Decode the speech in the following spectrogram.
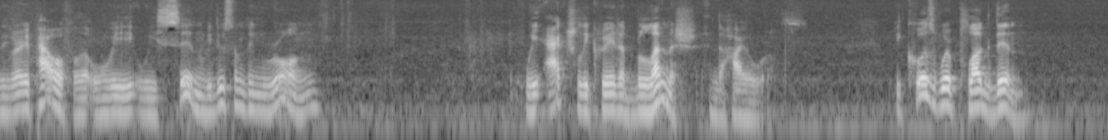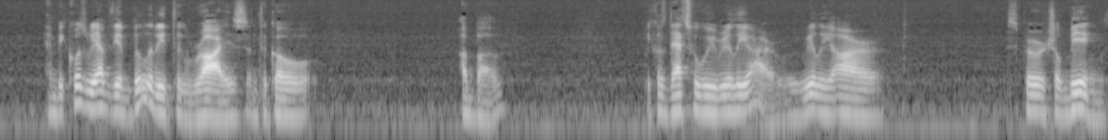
think very powerful, that when we, we sin, we do something wrong, we actually create a blemish in the higher worlds. Because we're plugged in, and because we have the ability to rise and to go above, because that's who we really are. We really are spiritual beings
